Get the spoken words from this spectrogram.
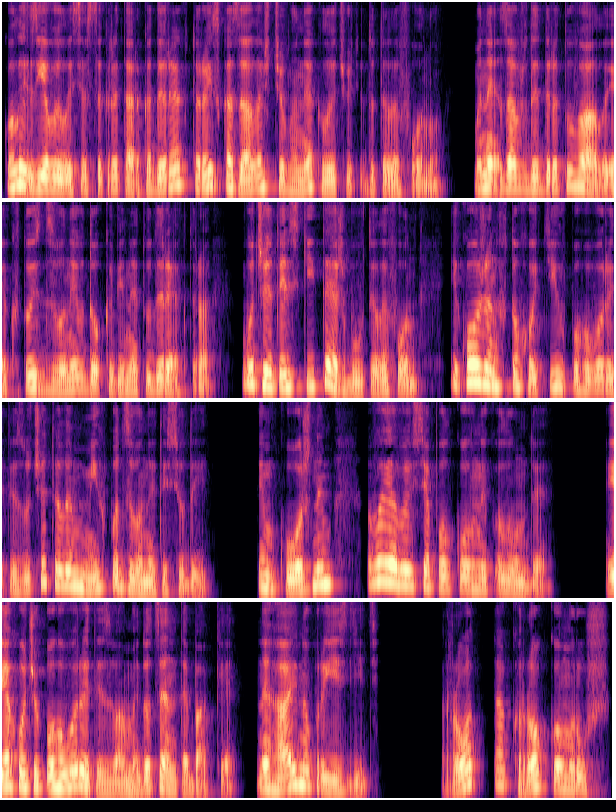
коли з'явилася секретарка директора і сказала, що мене кличуть до телефону. Мене завжди дратувало, як хтось дзвонив до кабінету директора. В учительській теж був телефон, і кожен, хто хотів поговорити з учителем, міг подзвонити сюди. Тим кожним виявився полковник Лунде. Я хочу поговорити з вами, доценте Бакке. Негайно приїздіть. Ротта кроком руш.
